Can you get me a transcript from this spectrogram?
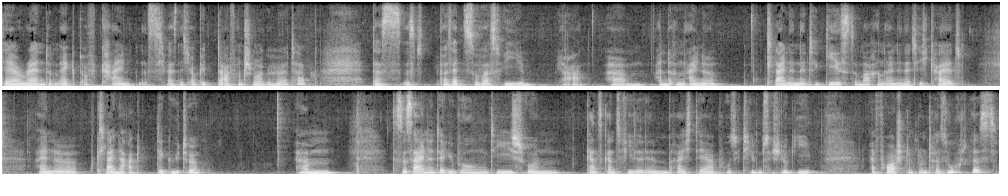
der Random Act of Kindness. Ich weiß nicht, ob ihr davon schon mal gehört habt. Das ist übersetzt sowas wie, ja, ähm, anderen eine kleine nette Geste machen, eine Nettigkeit, eine kleine Akt der Güte. Ähm, das ist eine der Übungen, die schon ganz, ganz viel im Bereich der positiven Psychologie erforscht und untersucht ist.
